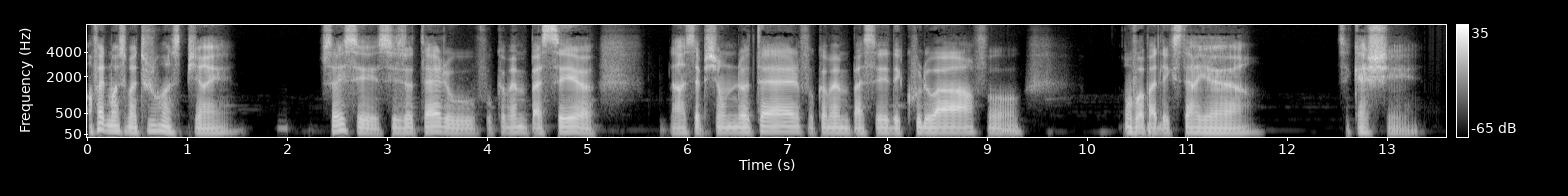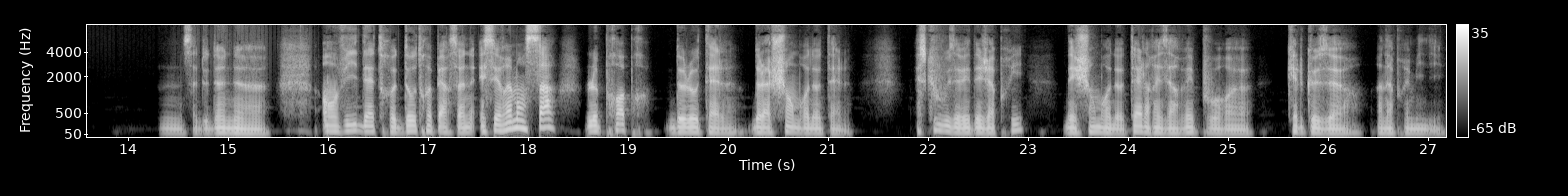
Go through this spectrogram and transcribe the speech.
en fait, moi, ça m'a toujours inspiré. Vous savez, ces, hôtels où il faut quand même passer euh, la réception de l'hôtel, il faut quand même passer des couloirs, faut... on voit pas de l'extérieur. c'est caché. Hmm, ça nous donne euh, envie d'être d'autres personnes. Et c'est vraiment ça le propre de l'hôtel, de la chambre d'hôtel. Est-ce que vous avez déjà pris des chambres d'hôtel réservées pour euh, quelques heures un après-midi?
